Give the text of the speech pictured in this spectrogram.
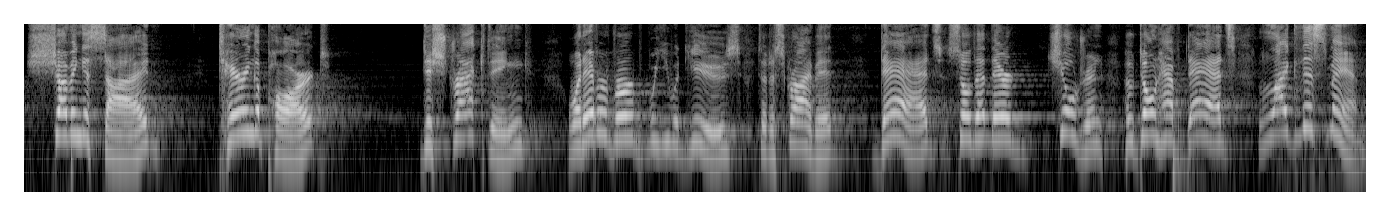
shoving aside, tearing apart, distracting, whatever verb you would use to describe it, dads so that their children who don't have dads like this man.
